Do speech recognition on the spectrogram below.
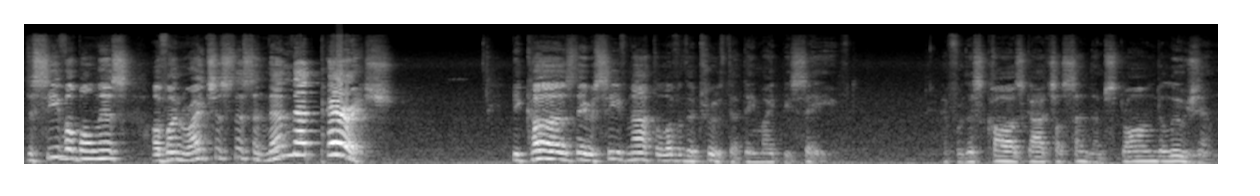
deceivableness of unrighteousness and them that perish, because they receive not the love of the truth that they might be saved. And for this cause God shall send them strong delusion,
